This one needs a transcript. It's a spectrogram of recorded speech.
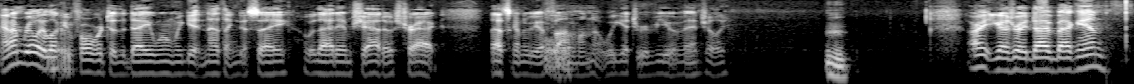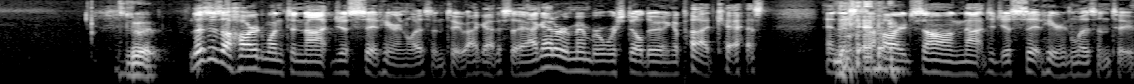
And I'm really looking forward to the day when we get nothing to say with that M Shadows track. That's going to be a fun one that we get to review eventually. Mhm. All right, you guys ready to dive back in? Let's do it. This is a hard one to not just sit here and listen to. I got to say, I got to remember we're still doing a podcast, and this is a hard song not to just sit here and listen to.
